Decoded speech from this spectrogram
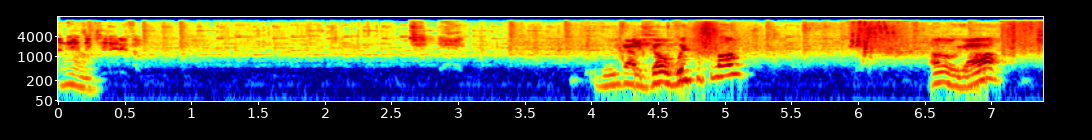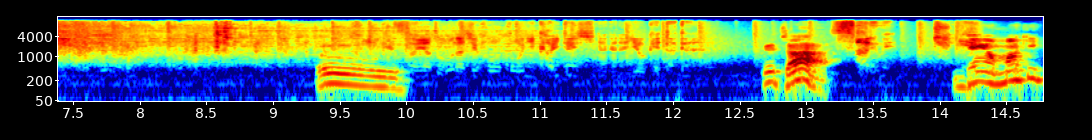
Hmm. You gotta go with the flow? Oh, y'all. Ooh. Good job. Damn monkey.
